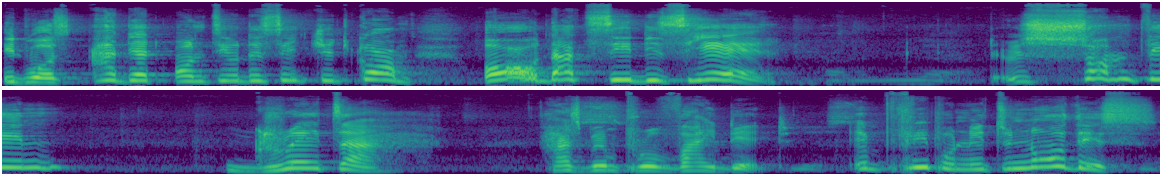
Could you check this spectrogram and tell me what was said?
It was added until the seed should come. Oh, that seed is here. There is something greater has been provided. And People need to know this.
